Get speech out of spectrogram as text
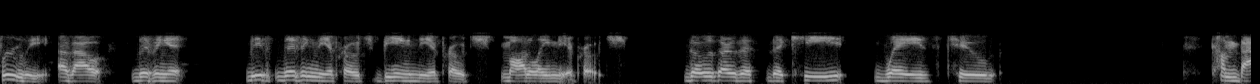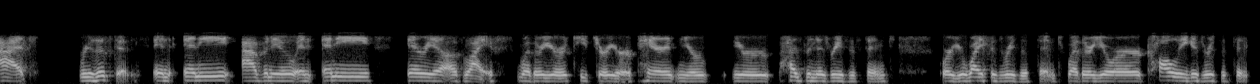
truly about living it living the approach, being the approach, modeling the approach. Those are the the key ways to combat resistance in any avenue in any area of life whether you're a teacher you're a parent and your your husband is resistant or your wife is resistant whether your colleague is resistant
